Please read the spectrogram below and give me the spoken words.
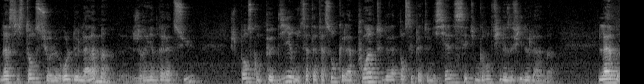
l'insistance sur le rôle de l'âme, je reviendrai là-dessus. Je pense qu'on peut dire d'une certaine façon que la pointe de la pensée platonicienne, c'est une grande philosophie de l'âme. L'âme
